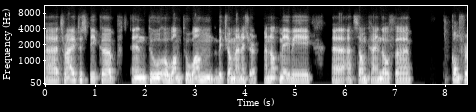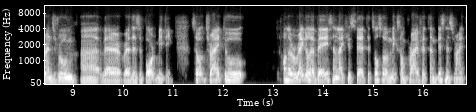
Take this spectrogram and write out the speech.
Uh, try to speak up into a one-to-one with your manager, and not maybe uh, at some kind of uh, conference room uh, where where there's a board meeting. So try to on a regular base and like you said it's also a mix on private and business right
